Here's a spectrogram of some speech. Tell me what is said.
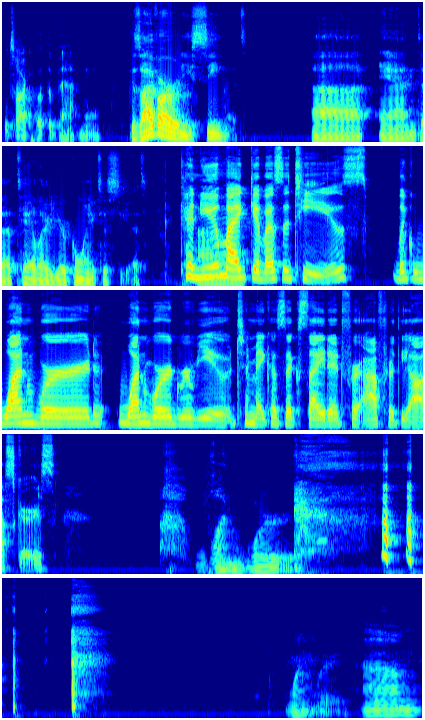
we'll talk about the Batman because I've already seen it. Uh, and uh, Taylor, you're going to see it. Can you, Um, Mike, give us a tease? Like one word, one word review to make us excited for after the Oscars. One word. One word. Um,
